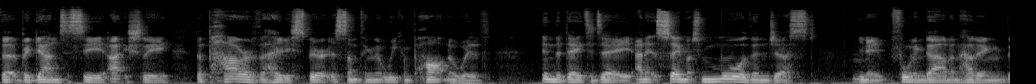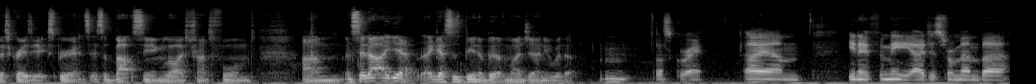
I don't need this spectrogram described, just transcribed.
that I began to see actually the power of the Holy Spirit is something that we can partner with in the day to day. And it's so much more than just, you know, mm. falling down and having this crazy experience. It's about seeing lives transformed. Um, and so that, yeah, I guess has been a bit of my journey with it. Mm, that's great. I, um, you know, for me, I just remember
